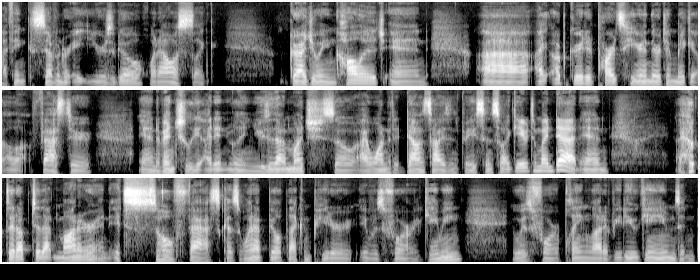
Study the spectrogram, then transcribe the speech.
I think, seven or eight years ago when I was like graduating college. And uh, I upgraded parts here and there to make it a lot faster. And eventually, I didn't really use it that much, so I wanted to downsize in space, and so I gave it to my dad. And I hooked it up to that monitor, and it's so fast. Because when I built that computer, it was for gaming, it was for playing a lot of video games, and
